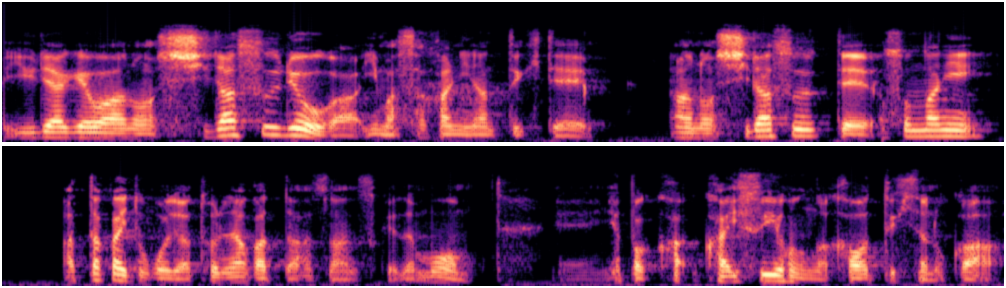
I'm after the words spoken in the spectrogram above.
閖上は、あの、しらす漁が今盛んになってきて、あの、しらすってそんなに暖かいところでは取れなかったはずなんですけども、えー、やっぱ海水温が変わってきたのか、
